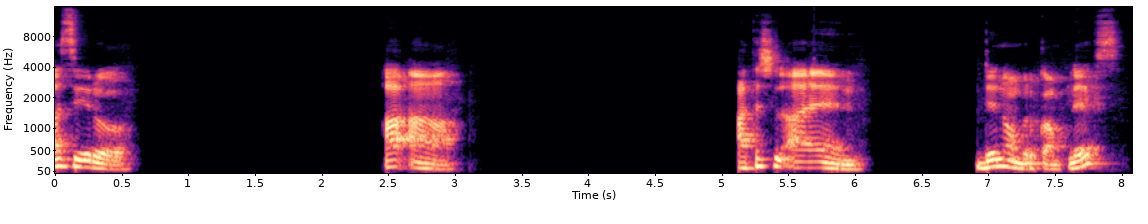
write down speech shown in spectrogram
a zéro. a n. عطاش ال إن. دي نومبر كومبلكس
